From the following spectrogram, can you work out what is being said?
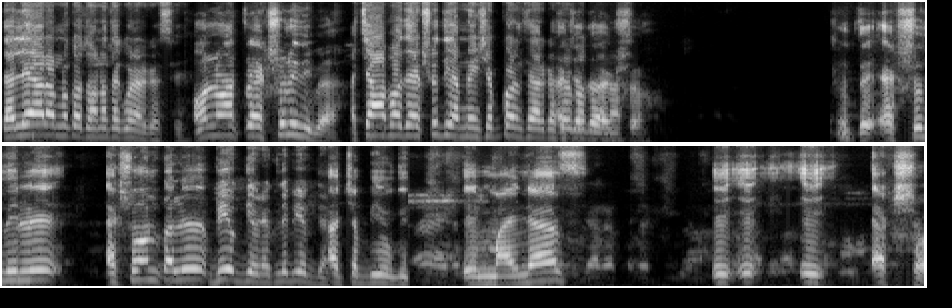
তাহলে আর আপনার কথা না থাকবেন আর কাছে। অন্য মাত্র একশো দিবা। আচ্ছা আপাতত একশো দিই আপনি হিসাব করেন স্যার কাছে আচ্ছা। একশো। তো একশো দিলে একশো হন তাহলে বিয়োগ দিবেন এগুলো বিয়োগ দেন। আচ্ছা বিয়োগ এই মাইনাস এই এই- এই একশো।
